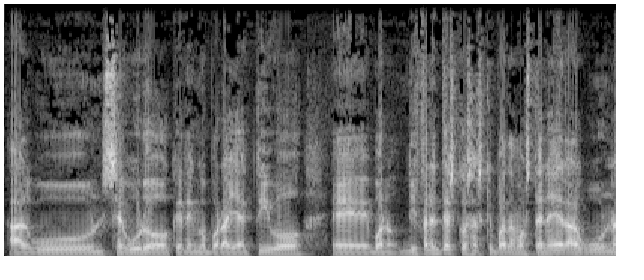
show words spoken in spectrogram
algún seguro que tengo por ahí activo, eh, bueno, diferentes cosas que podamos tener, algún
